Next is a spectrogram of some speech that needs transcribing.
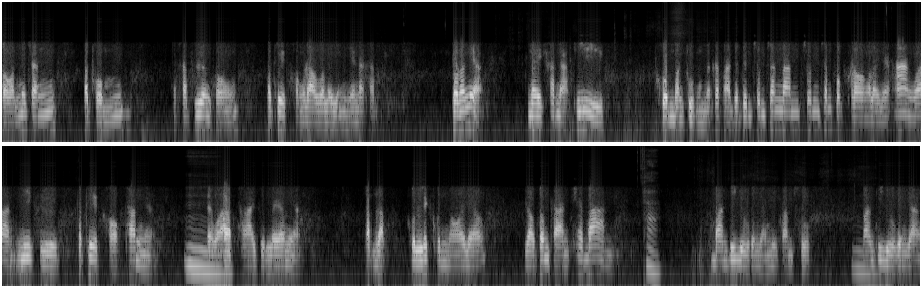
สอนเมื่อชั้นประถมนะครับ เรื่องของประเทศของเราอะไรอย่างเงี้นะครับตอนนั้นเนี่ย ในขณะที่คนบางกลุ่มนะครับ อาจจะเป็นชนชั้นนำชนชั้นปกครองอะไรเนี่ย อ้างว่านี่คือ ประเทศของท่านเนี่ยอืมแต่ว่าท้ายสุดแล้วเนี่ยสำหรับคนเล็กคนน้อยแล้ว เราต้องการแค่บ้านค่ะ บ้านที่อยู่กันอย่างมีความสุขอืมบ้านที่อยู่กันอย่าง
